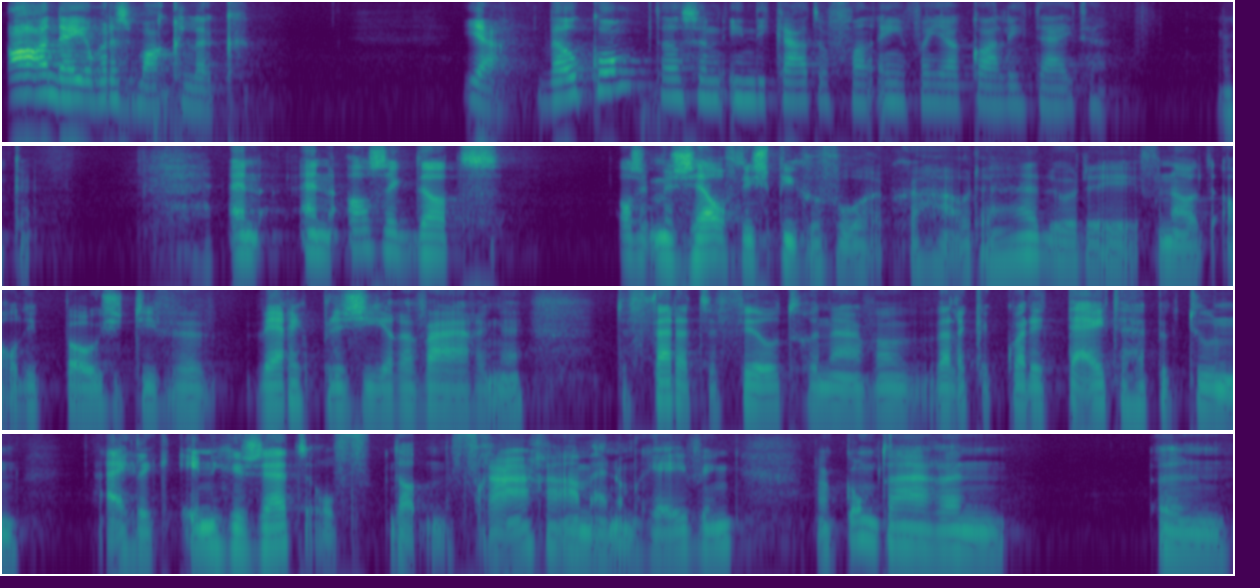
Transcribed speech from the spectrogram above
Ah oh, nee, maar dat is makkelijk. Ja, welkom. Dat is een indicator van een van jouw kwaliteiten. Oké. En, en als ik dat, als ik mezelf die spiegel voor heb gehouden, hè, door vanuit al die positieve werkplezierervaringen, te verder te filteren naar van welke kwaliteiten heb ik toen eigenlijk ingezet, of dat vragen aan mijn omgeving, dan komt daar een een,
